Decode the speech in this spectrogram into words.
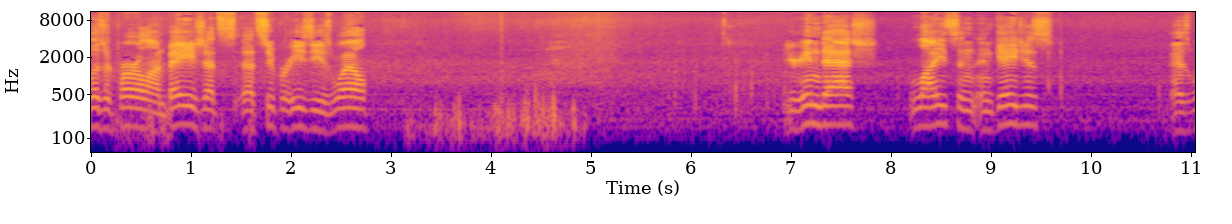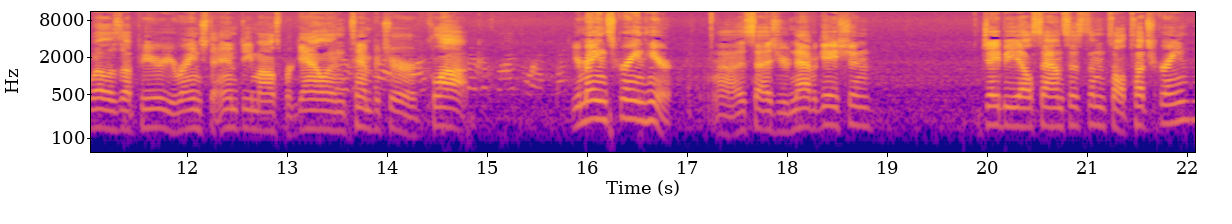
Blizzard Pearl on beige, that's that's super easy as well. Your in-dash lights and, and gauges, as well as up here, your range to empty, miles per gallon, temperature, clock. Your main screen here. Uh, this has your navigation, JBL sound system. It's all touchscreen.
